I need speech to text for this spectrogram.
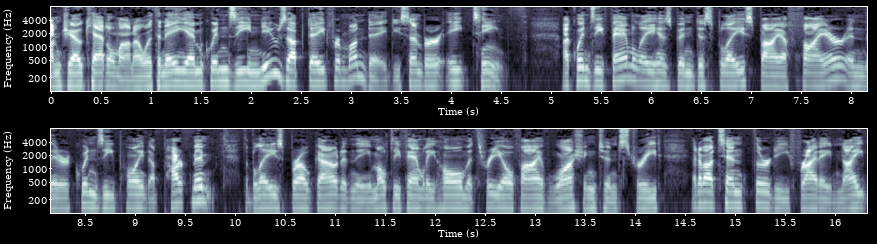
I'm Joe Catalano with an AM Quincy news update for Monday, December 18th. A Quincy family has been displaced by a fire in their Quincy Point apartment. The blaze broke out in the multifamily home at 305 Washington Street at about 10:30 Friday night.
